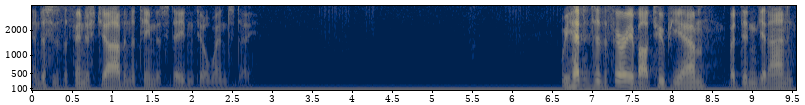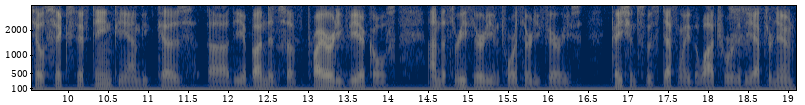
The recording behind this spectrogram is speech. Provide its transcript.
And this is the finished job and the team that stayed until Wednesday. We headed to the ferry about 2 p.m., but didn't get on until 6:15 p.m. because uh, the abundance of priority vehicles on the 3:30 and 4:30 ferries. Patience was definitely the watchword of the afternoon.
